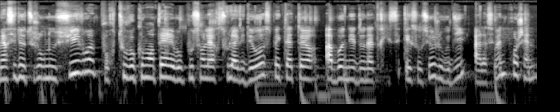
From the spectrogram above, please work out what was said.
Merci de toujours nous suivre. Pour tous vos commentaires et vos pouces en l'air sous la vidéo, spectateurs, abonnés, donatrices et sociaux, je vous dis à la semaine prochaine.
